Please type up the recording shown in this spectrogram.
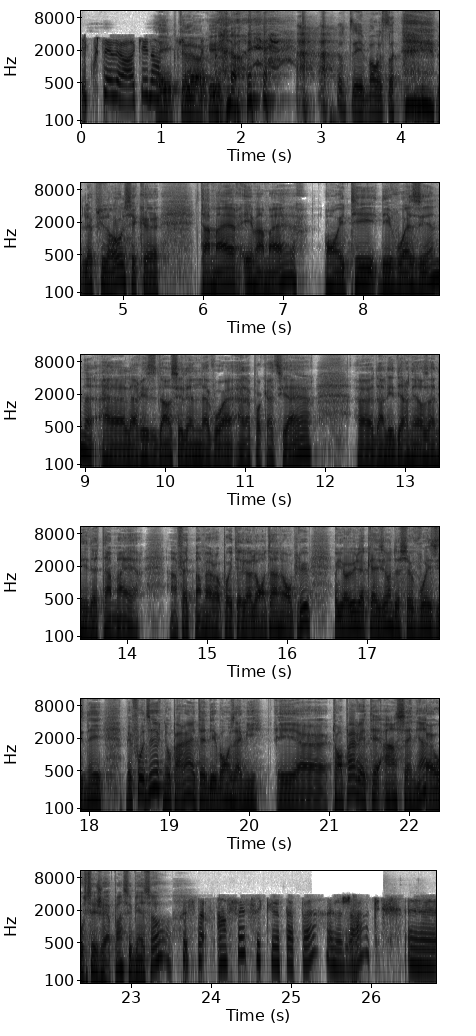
écoutaient le hockey dans les Écoutez le hockey. c'est bon ça. Le plus drôle, c'est que ta mère et ma mère ont été des voisines à la résidence Hélène Lavoie à la Pocatière euh, dans les dernières années de ta mère. En fait, ma mère n'a pas été là longtemps non plus. Il y a eu l'occasion de se voisiner. Mais il faut dire que nos parents étaient des bons amis. Et euh, ton père était enseignant euh, au cégep, hein, c'est bien ça? En fait, c'est que papa, euh, Jacques, euh,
